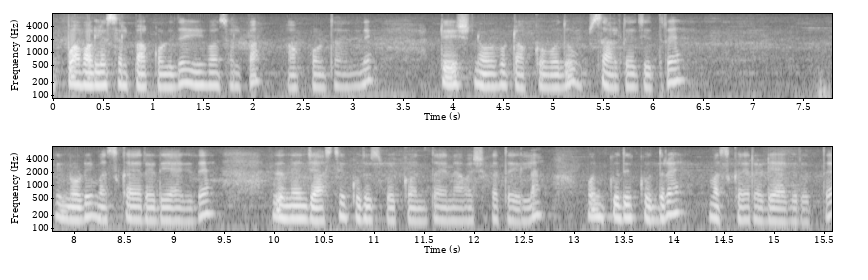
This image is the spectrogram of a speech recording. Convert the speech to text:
ಉಪ್ಪು ಆವಾಗಲೇ ಸ್ವಲ್ಪ ಹಾಕ್ಕೊಂಡಿದ್ದೆ, ಈಗ ಸ್ವಲ್ಪ ಹಾಕ್ಕೊಳ್ತಾ ಇದ್ದೀನಿ. ಟೇಸ್ಟ್ ನೋಡ್ಬಿಟ್ಟು ಹಾಕ್ಕೋಬೋದು. ಉಪ್ಪು ಸಾಲ್ಟೇಜ್ ಇದ್ದರೆ ಈಗ ನೋಡಿ ಮಸ್ಕಾಯಿ ರೆಡಿಯಾಗಿದೆ ಇದನ್ನೇನು ಜಾಸ್ತಿ ಕುದಿಸ್ಬೇಕು ಅಂತ ಏನು ಅವಶ್ಯಕತೆ ಇಲ್ಲ. ಒಂದು ಕುದಿ ಕುದ್ರೆ ಮಸ್ಕಾಯಿ ರೆಡಿ ಆಗಿರುತ್ತೆ.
